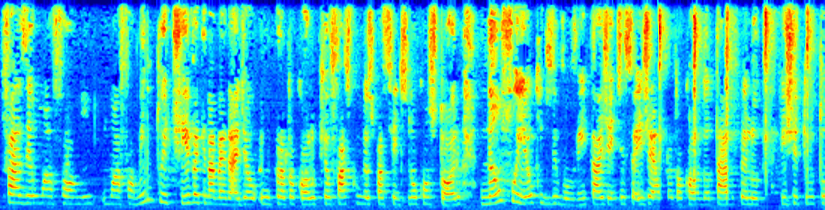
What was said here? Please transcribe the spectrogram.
fazer uma forma, uma forma intuitiva, que na verdade é o, protocolo que eu faço com meus pacientes no consultório. Não fui eu que desenvolvi, tá, gente? Isso aí já é um protocolo adotado pelo Instituto,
